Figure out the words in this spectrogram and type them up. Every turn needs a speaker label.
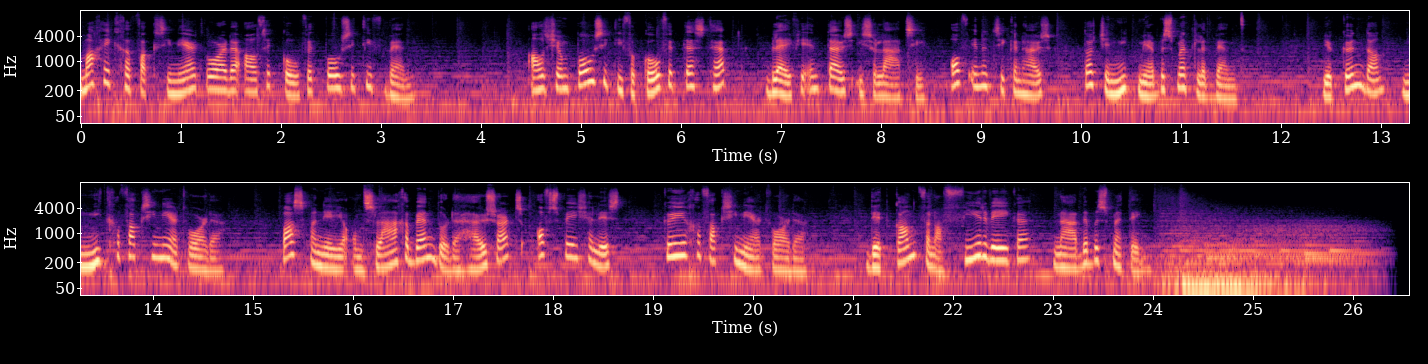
Speaker 1: Mag ik gevaccineerd worden als ik COVID-positief ben? Als je een positieve COVID-test hebt, blijf je in thuisisolatie of in het ziekenhuis tot je niet meer besmettelijk bent. Je kunt dan niet gevaccineerd worden. Pas wanneer je ontslagen bent door de huisarts of specialist kun je gevaccineerd worden. Dit kan vanaf 4 weken na de besmetting.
